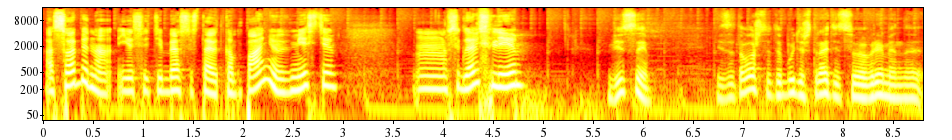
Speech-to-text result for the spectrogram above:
Особенно, если тебя составят компанию вместе, всегда веселее. Весы. Из-за того, что ты будешь тратить свое время на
